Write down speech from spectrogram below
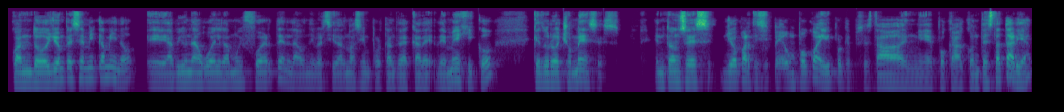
cuando yo empecé mi camino, eh, había una huelga muy fuerte en la universidad más importante de acá de, México, que duró ocho meses. Entonces, yo participé un poco ahí porque pues, estaba en mi época contestataria,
